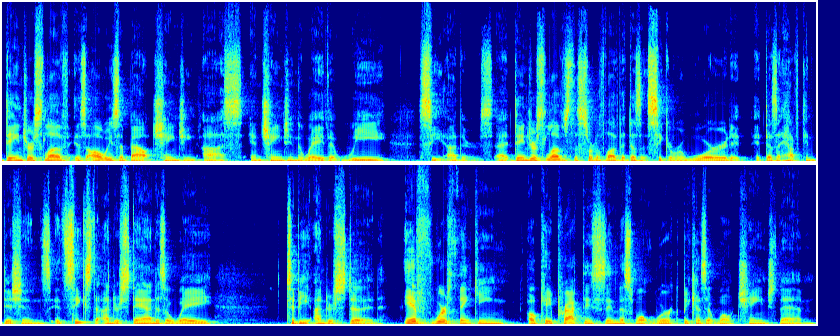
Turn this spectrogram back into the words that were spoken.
dangerous love is always about changing us and changing the way that we see others. Uh, dangerous love's the sort of love that doesn't seek a reward, it, it doesn't have conditions, it seeks to understand as a way to be understood. If we're thinking, okay, practicing this won't work because it won't change them,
